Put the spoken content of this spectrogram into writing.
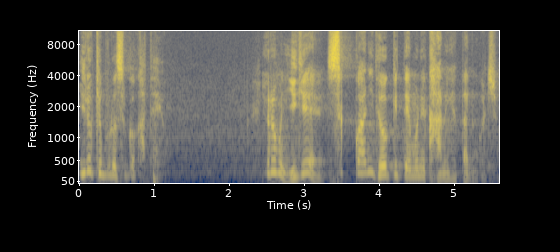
이렇게 물었을 것 같아요. 여러분, 이게 습관이 되었기 때문에 가능했다는 거죠.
